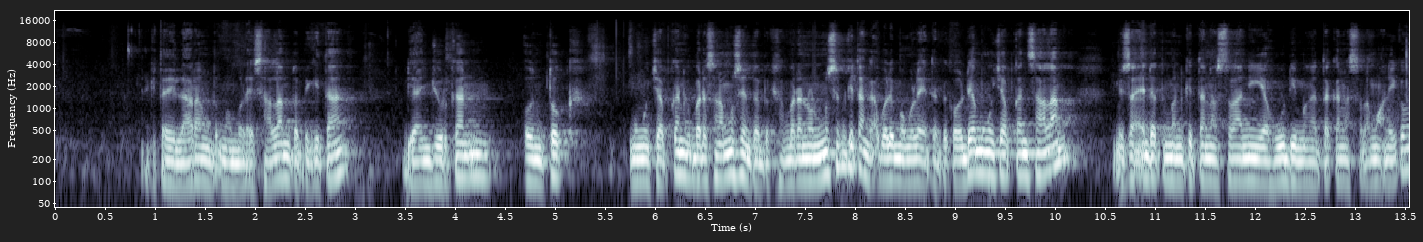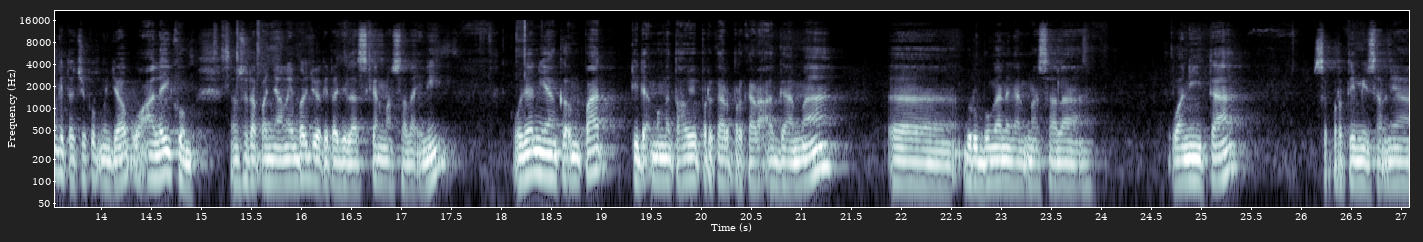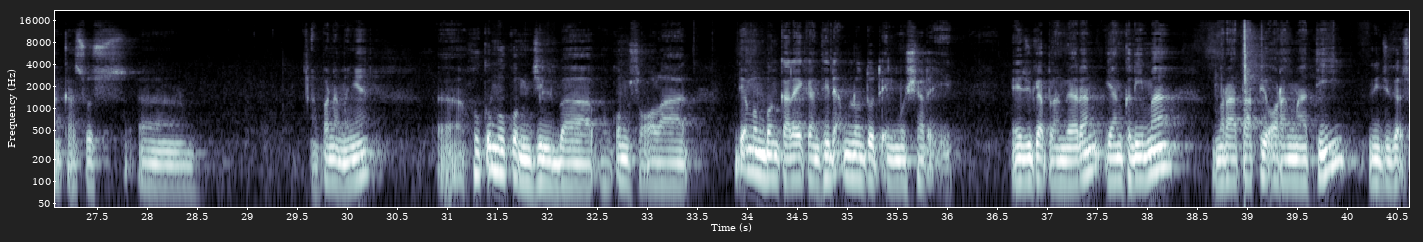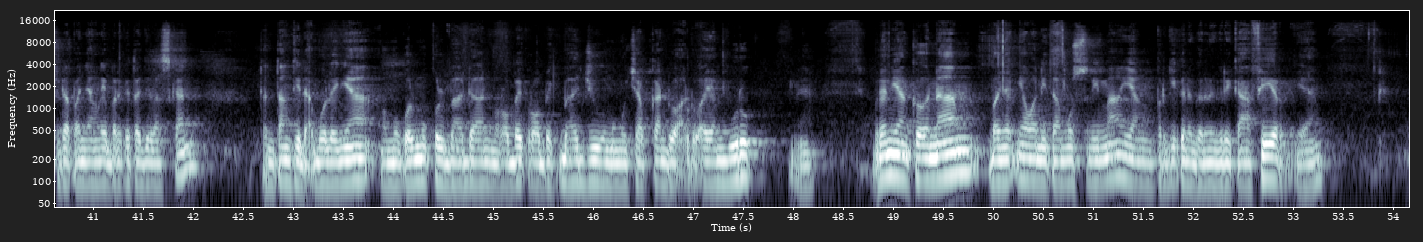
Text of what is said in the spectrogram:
kita dilarang untuk memulai salam tapi kita dianjurkan untuk mengucapkan kepada salam muslim. Tapi kepada non muslim kita nggak boleh memulai. Tapi kalau dia mengucapkan salam misalnya ada teman kita Nasrani Yahudi mengatakan assalamualaikum kita cukup menjawab waalaikum. Dan sudah panjang lebar juga kita jelaskan masalah ini. Kemudian yang keempat tidak mengetahui perkara-perkara agama e, berhubungan dengan masalah wanita. Seperti misalnya kasus e, apa namanya hukum-hukum jilbab, hukum sholat. Dia membengkalaikan, tidak menuntut ilmu syar'i. Ini juga pelanggaran. Yang kelima, meratapi orang mati. Ini juga sudah panjang lebar kita jelaskan. Tentang tidak bolehnya memukul-mukul badan, merobek-robek baju, mengucapkan doa-doa yang buruk. Ya. Kemudian yang keenam, banyaknya wanita muslimah yang pergi ke negara-negeri kafir. ya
